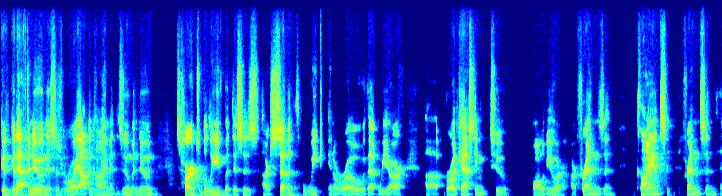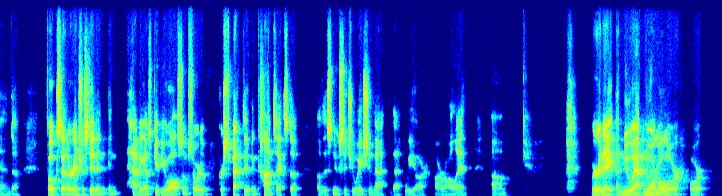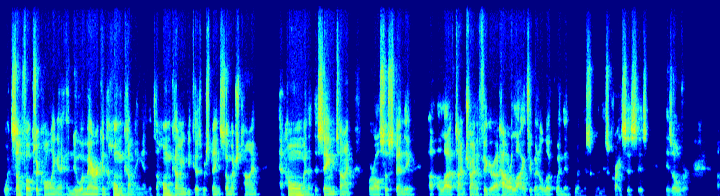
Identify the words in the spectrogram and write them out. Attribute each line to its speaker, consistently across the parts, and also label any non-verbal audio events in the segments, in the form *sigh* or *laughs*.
Speaker 1: Good, good afternoon. This is Roy Oppenheim at Zoom at noon. It's hard to believe, but this is our seventh week in a row that we are uh, broadcasting to all of you, our, our friends and clients and friends and, and uh, folks that are interested in, in having us give you all some sort of perspective and context of, of this new situation that, that we are, are all in. Um, we're in a, a new abnormal or, or what some folks are calling a, a, new American homecoming. And it's a homecoming because we're spending so much time at home. And at the same time, we're also spending a, a lot of time trying to figure out how our lives are going to look when, the, when, this, when this crisis is, is over.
